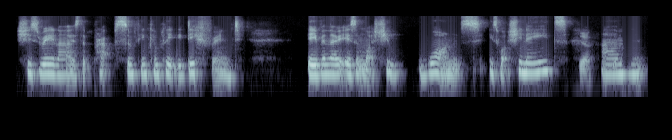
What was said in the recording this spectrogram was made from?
she's realized that perhaps something completely different, even though it isn't what she wants, is what she needs. Yeah. Um,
